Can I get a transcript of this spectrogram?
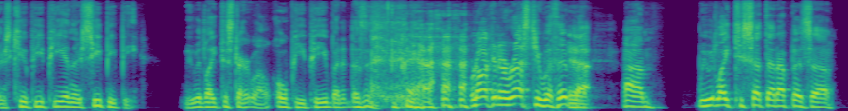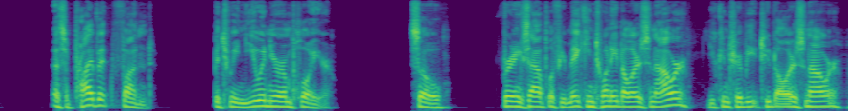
There's QPP and there's CPP. We would like to start, well, OPP, but it doesn't, we're not going to arrest you with it. Yeah. But um, we would like to set that up as a, as a private fund between you and your employer. So, for an example, if you're making $20 an hour, you contribute $2 an hour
